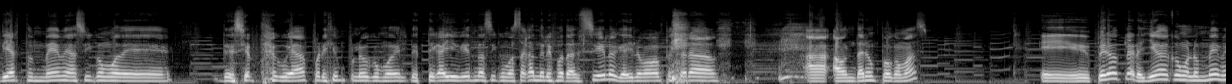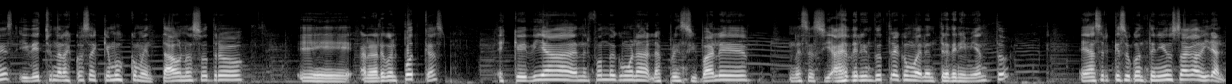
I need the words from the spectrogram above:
vi hartos memes así como de, de ciertas weas, por ejemplo, como de, de este gallo viendo así como sacándole foto al cielo, que ahí lo vamos a empezar a, a ahondar un poco más. Eh, pero claro, llega como los memes y de hecho una de las cosas que hemos comentado nosotros eh, a lo largo del podcast es que hoy día, en el fondo, como la- las principales necesidades de la industria, como del entretenimiento, es hacer que su contenido se haga viral.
